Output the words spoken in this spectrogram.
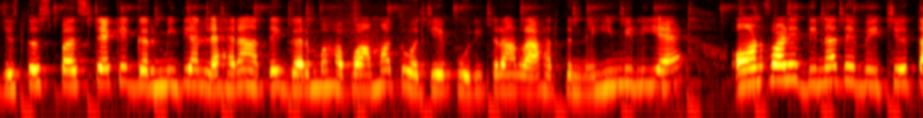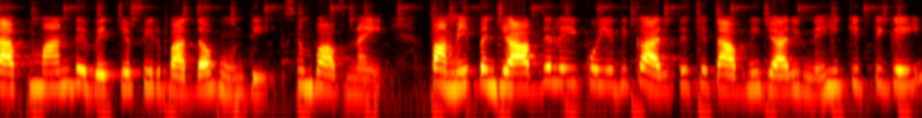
ਜਿਸ ਤੋਂ ਸਪਸ਼ਟ ਹੈ ਕਿ ਗਰਮੀ ਦੀਆਂ ਲਹਿਰਾਂ ਅਤੇ ਗਰਮ ਹਵਾਵਾਂ ਤੋਂ ਅਜੇ ਪੂਰੀ ਤਰ੍ਹਾਂ ਰਾਹਤ ਨਹੀਂ ਮਿਲੀ ਹੈ। ਆਉਣ ਵਾਲੇ ਦਿਨਾਂ ਦੇ ਵਿੱਚ ਤਾਪਮਾਨ ਦੇ ਵਿੱਚ ਫਿਰ ਵਾਧਾ ਹੋਣ ਦੀ ਸੰਭਾਵਨਾ ਹੈ। ਭਾਵੇਂ ਪੰਜਾਬ ਦੇ ਲਈ ਕੋਈ ਅਧਿਕਾਰਿਤ ਚੇਤਾਵਨੀ ਜਾਰੀ ਨਹੀਂ ਕੀਤੀ ਗਈ,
